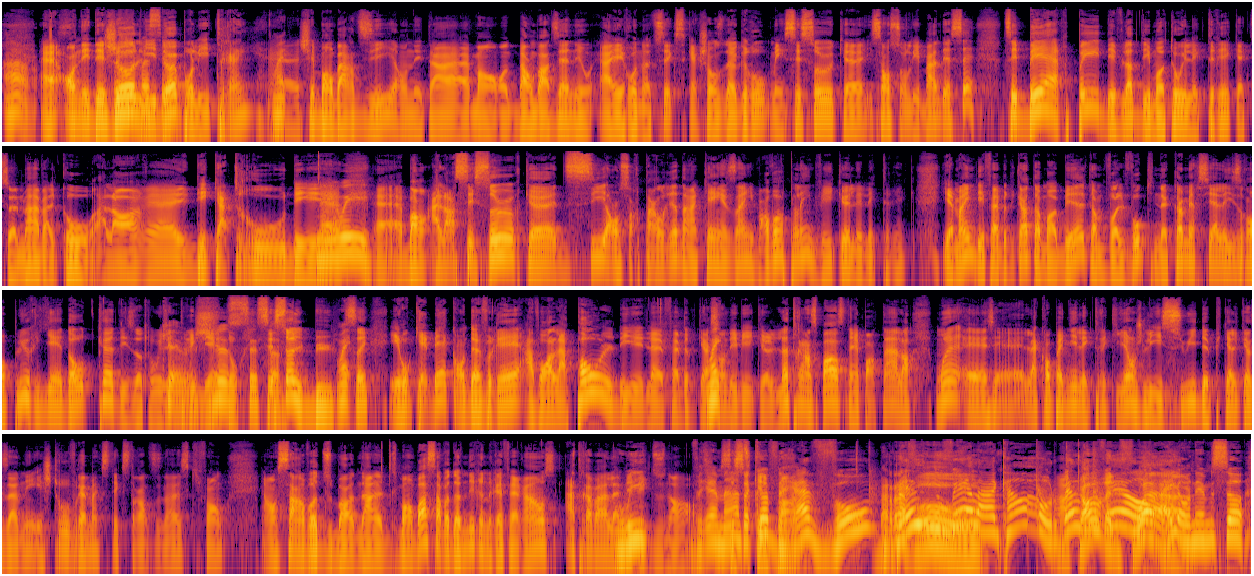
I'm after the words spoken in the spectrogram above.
Ah, Euh, on est déjà leader pour les trains euh, chez Bombardier. On est à bon, on- Bombardier Aéronautique, c'est quelque chose de gros, mais c'est sûr qu'ils sont sur les bancs d'essai. BRP développe des motos électriques actuellement à Valcourt. Alors, euh, des quatre roues, des. Oui. bon, alors c'est sûr que d'ici, on se reparlerait dans 15 ans, il va y avoir plein de véhicules électriques. Il y a même des fabricants automobiles comme Volvo qui ne commercialiseront plus rien d'autre que des autos Que électriques bientôt. C'est ça. ça le but. Ouais. Et au Québec, on devrait avoir la pôle des- de la fabrication Oui. des véhicules. Le transport, c'est important. Alors, moi, euh, la compagnie électrique Lyon, je les suis depuis quelques années et je trouve vraiment que c'est extraordinaire ce qu'ils font. On s'en va du bon, dans, du bon bas, ça va devenir une référence à travers l'Amérique du Nord. Vraiment. C'est ça qui est bravo. Bravo. Belle nouvelle encore. Belle Encore une nouvelle. fois. Hey, on aime ça.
